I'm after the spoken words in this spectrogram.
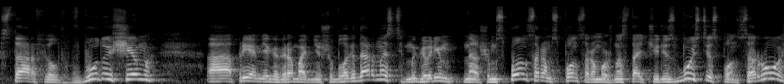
Starfield в будущем. А преомегагромаднейшую благодарность мы говорим нашим спонсорам. Спонсором можно стать через Boosty, спонсору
